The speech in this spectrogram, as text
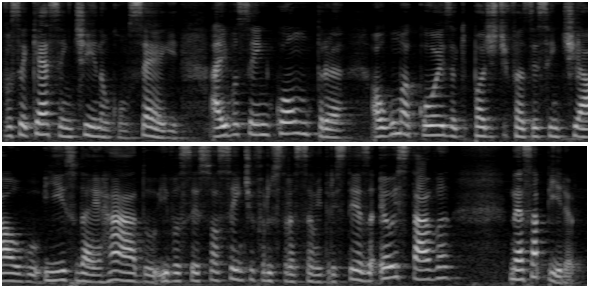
Você quer sentir e não consegue? Aí você encontra alguma coisa que pode te fazer sentir algo e isso dá errado e você só sente frustração e tristeza? Eu estava nessa pira.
